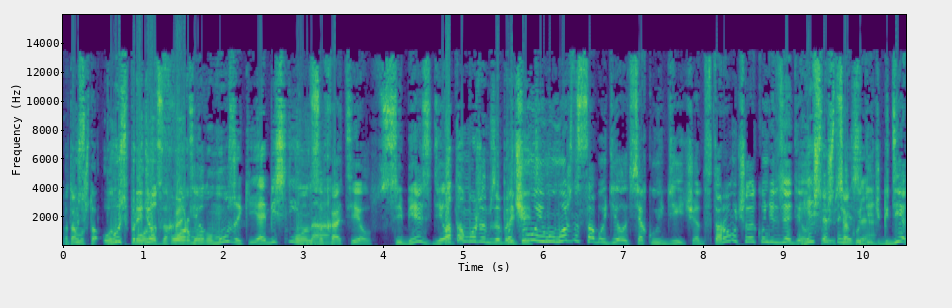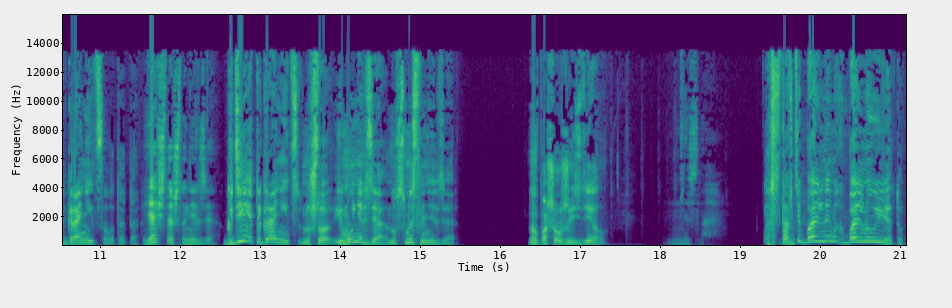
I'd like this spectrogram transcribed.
Потому Пусть- что он, пусть придет он захотел, формулу музыки и объяснит он нам. захотел себе сделать. Потом можем запретить. Почему ему можно с собой делать всякую дичь, а второму человеку нельзя делать Я считаю, что всякую нельзя. дичь? Где граница вот эта? Я считаю, что нельзя. Где эта граница? Ну что, ему нельзя? Ну в смысле нельзя? Ну пошел же и сделал. Не знаю. Оставьте больным их больную эту.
